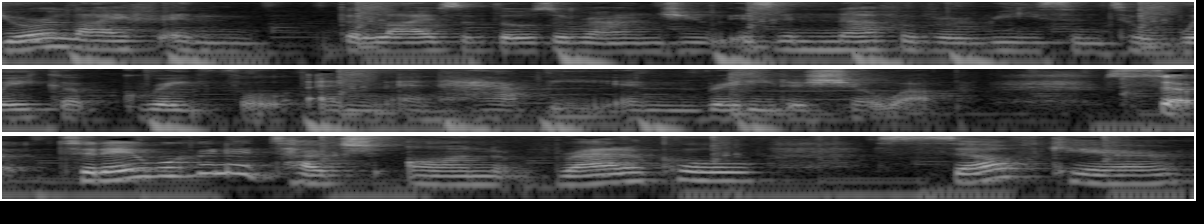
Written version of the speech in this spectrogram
your life and the lives of those around you is enough of a reason to wake up grateful and, and happy and ready to show up. So, today we're going to touch on radical self care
